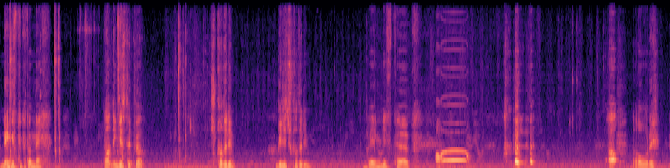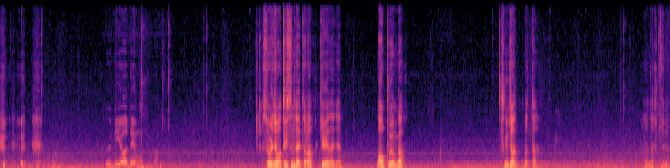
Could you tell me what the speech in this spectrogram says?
냉기 스티프 떴네. 와 냉기 스태프야? 축하드림. 미리 축하드림. 냉기 내 몸이. 어. 아우래. 드디어 내 무기가. soul gem 어떻게 쓴다 했더라? 기억이 나냐? 마법부여인가? 충전 맞다 하나 충전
